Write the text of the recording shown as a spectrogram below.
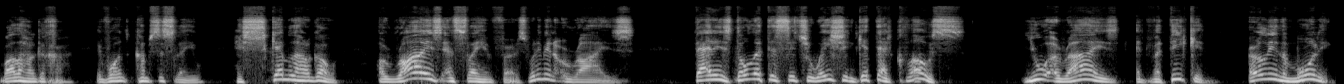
if one comes to slay you, Hishkem lahargo, arise and slay him first. What do you mean arise? That is, don't let the situation get that close. You arise at vatikin early in the morning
